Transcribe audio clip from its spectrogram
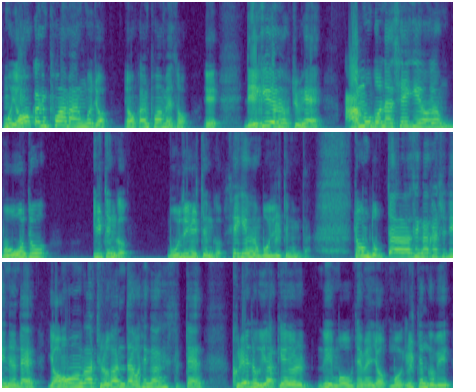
뭐 영어까지 포함하는 거죠. 영어까지 포함해서. 예. 네 개 영역 중에 아무거나 세 개 영역 모두 1등급. 모두 1등급. 세개 영역 모두 1등급입니다. 조금 높다 생각할 수도 있는데 영어가 들어간다고 생각했을 때 그래도 의학 계열이 뭐 되면 뭐 1등급이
